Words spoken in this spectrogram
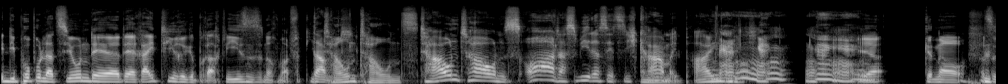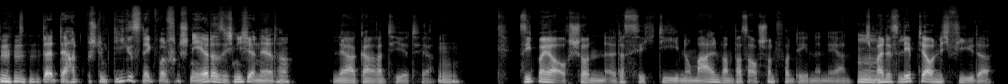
in die Population der, der Reittiere gebracht. Wie hießen sie nochmal? Die Verdammt. Town Towns. Town Towns. Oh, dass mir das jetzt nicht kam. ey. Peinlich. ja, genau. Also, der, der hat bestimmt die gesnackt, weil von Schnee hat er sich nicht ernährt hat. Ja, garantiert, ja. Mhm. Sieht man ja auch schon, äh, dass sich die normalen Wampas auch schon von denen ernähren. Ich Mhm. meine, es lebt ja auch nicht viel da.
